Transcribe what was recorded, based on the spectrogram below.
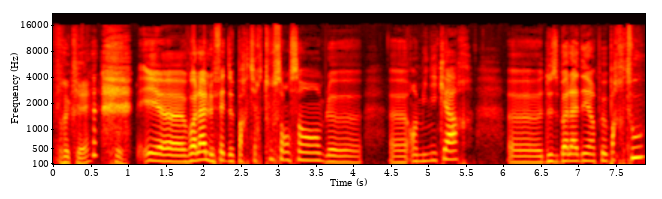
Ok. Et euh, voilà, le fait de partir tous ensemble en mini-car, de se balader un peu partout,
